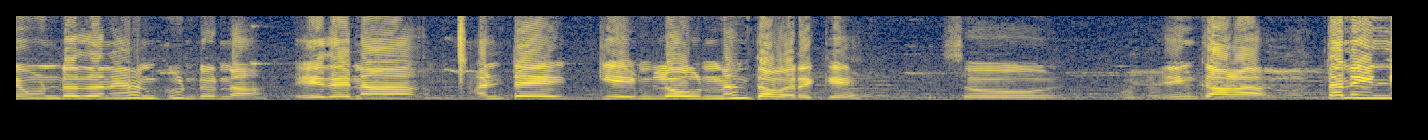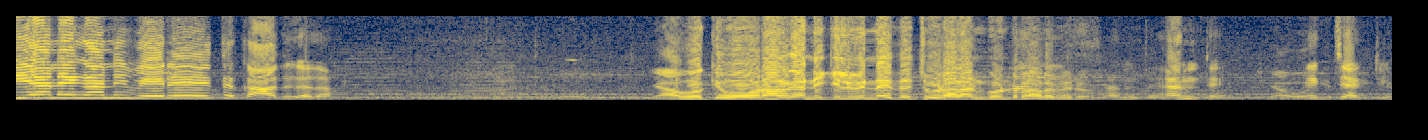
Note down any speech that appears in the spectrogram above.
ఏముండదని అనుకుంటున్నా. ఏదైనా అంటే గేమ్లో ఉన్నంత వరకే. సో ఇంకా తన ఇండియానే కానీ వేరే అయితే కాదు కదా. ఓకే. ఓవరాల్గా నిఖిల్ విన్ అయితే చూడాలనుకుంటున్నారు మీరు? అంతే అంతే. ఎగ్జాక్ట్లీ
